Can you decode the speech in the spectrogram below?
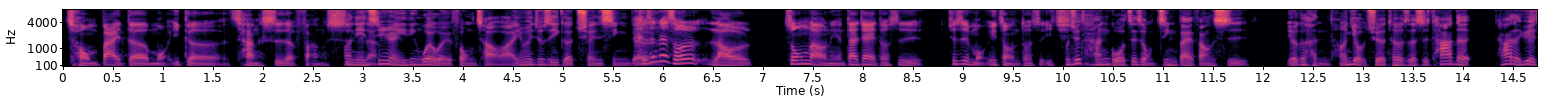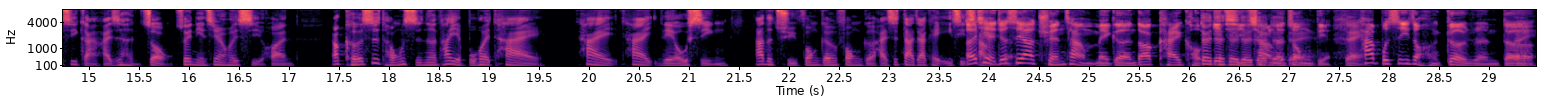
崇拜的某一个唱诗的方式，哦，年轻人一定蔚为风潮啊，因为就是一个全新的。可是那时候老中老年大家也都是，就是某一种都是一起。我觉得韩国这种敬拜方式有一个很很有趣的特色，是它的它的乐器感还是很重，所以年轻人会喜欢。然后可是同时呢，它也不会太太太流行，它的曲风跟风格还是大家可以一起唱。而且就是要全场每个人都要开口一起唱的重点，对，它不是一种很个人的。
